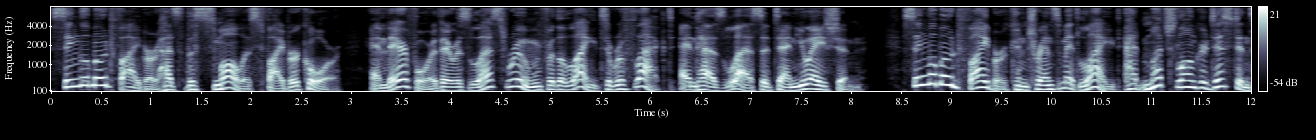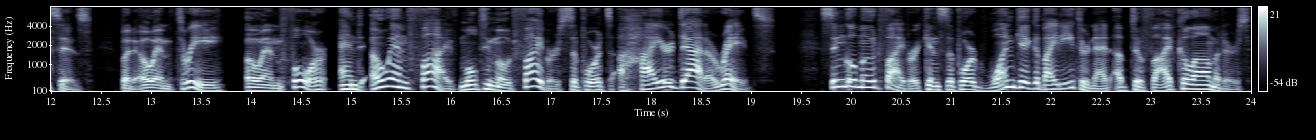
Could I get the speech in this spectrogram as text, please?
Single-mode fiber has the smallest fiber core, and therefore there is less room for the light to reflect and has less attenuation. Single-mode fiber can transmit light at much longer distances, but OM3, OM4, and OM5 multimode fiber supports a higher data rates. Single-mode fiber can support 1 GB Ethernet up to 5 kilometers,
